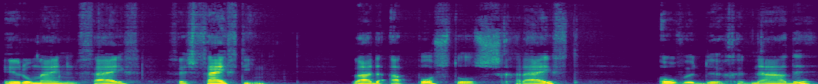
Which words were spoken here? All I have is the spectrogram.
in Romeinen 5, vers 15, waar de apostel schrijft over de genade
